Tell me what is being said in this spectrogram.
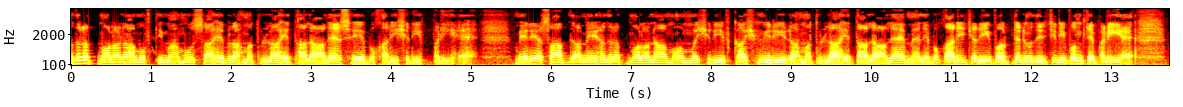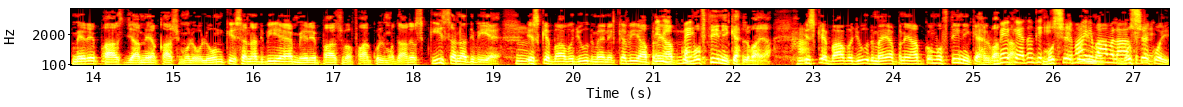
हज़रत मौलाना मुफ्ती महमूद साहिब रहमत ताला से बुखारी शरीफ पढ़ी है मेरे इस में हज़रत मौलाना मोहम्मद शरीफ काश्मीरी रहमत मैंने बुखारी शरीफ और तिरमदी शरीफ उनसे पढ़ी है मेरे पास जाम कासमूम की सनद भी है मेरे पास वफाकुल मदारस की सनद भी है हम्म। इसके बावजूद मैंने कभी अपने आप को मुफ्ती नहीं कहलवाया हाँ। इसके बावजूद मैं अपने आप को मुफ्ती नहीं कहलवाता मुझसे कोई मुझसे कोई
